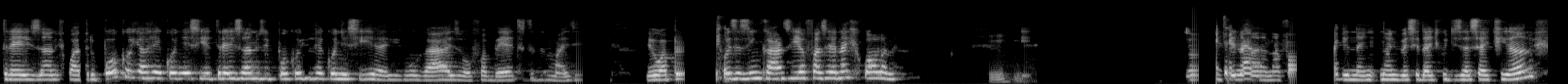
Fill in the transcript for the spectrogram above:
três anos, quatro e pouco, eu já reconhecia, três anos e pouco, eu já reconhecia vogais, o alfabeto e tudo mais. Eu aprendi coisas em casa e ia fazer na escola, né? Uhum. Eu entrei na, na faculdade, na, na universidade com 17 anos,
